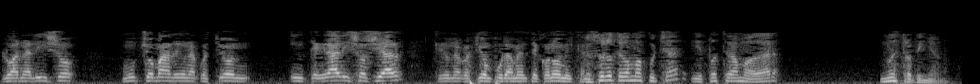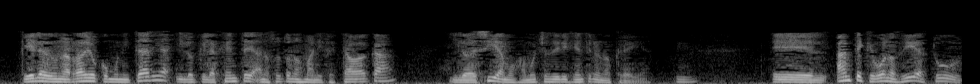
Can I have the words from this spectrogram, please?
lo analizo mucho más de una cuestión integral y social que de una cuestión puramente económica. Nosotros te vamos a escuchar y después te vamos a dar nuestra opinión, que es la de una radio comunitaria y lo que la gente a nosotros nos manifestaba acá, y lo decíamos a muchos dirigentes y no nos creían. Mm. El- antes que vos nos digas tu,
